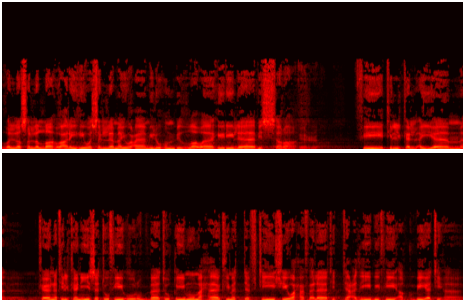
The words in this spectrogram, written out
ظل صلى الله عليه وسلم يعاملهم بالظواهر لا بالسرائر. في تلك الأيام كانت الكنيسة في أوروبا تقيم محاكم التفتيش وحفلات التعذيب في أقبيتها.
